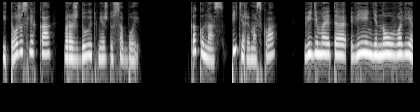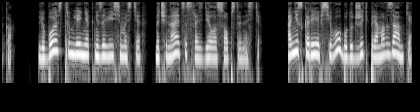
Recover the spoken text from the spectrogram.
и тоже слегка враждуют между собой. Как у нас, Питер и Москва. Видимо, это веяние нового века. Любое стремление к независимости начинается с раздела собственности. Они, скорее всего, будут жить прямо в замке,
